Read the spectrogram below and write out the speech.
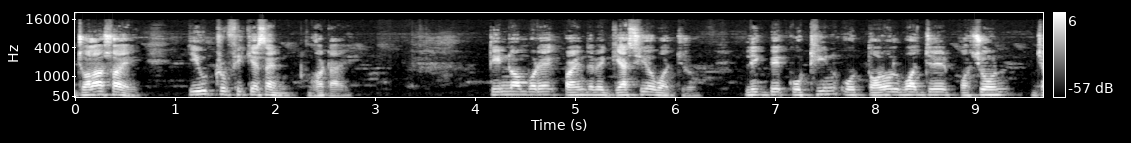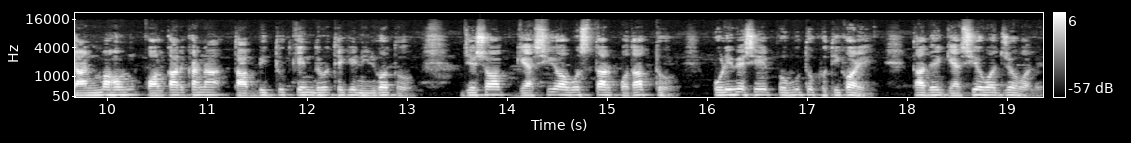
জলাশয়ে ইউট্রোফিকেশন ঘটায়। তিন নম্বরে পয়েন্ট দেবে গ্যাসীয় বজ্র। লিখবে কঠিন ও তরল বজ্রের পচন, যানবাহন, কলকারখানা, তাপবিদ্যুৎ কেন্দ্র থেকে নির্গত, যেসব গ্যাসীয় অবস্থার পদার্থ পরিবেশে প্রভূত ক্ষতি করে, তাদের গ্যাসীয় বজ্র বলে।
